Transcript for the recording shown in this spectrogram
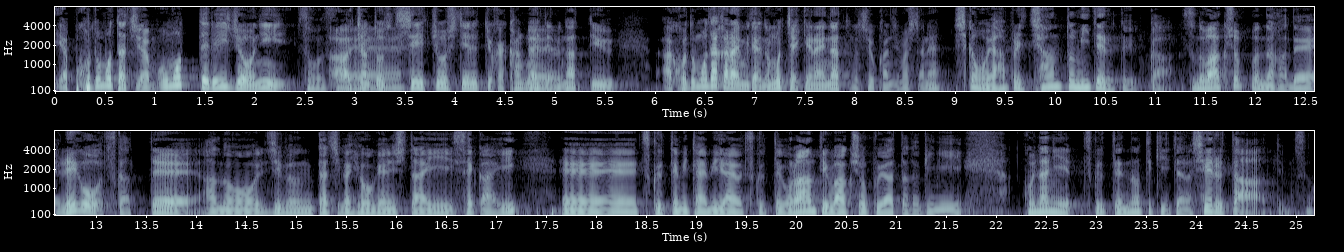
やっぱ子供たちは思ってる以上に、ね。あちゃんと成長してるっていうか考えてるなっていう、あ子供だからみたいな思っちゃいけないなっていうのを強く感じましたね。しかもやっぱりちゃんと見てるというかそのワークショップの中でレゴを使ってあの自分たちが表現したい世界、えー作ってみたい未来を作ってごらんっていうワークショップをやった時にこれ何作ってんのって聞いたらシェルターって言うんですよ。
